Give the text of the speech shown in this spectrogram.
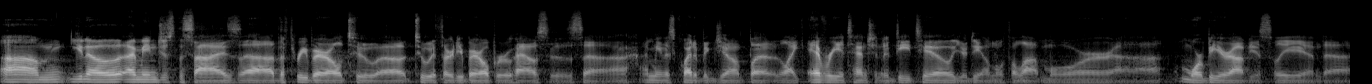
Um, you know, I mean, just the size. Uh, the three barrel to uh, to a thirty barrel brew house is, uh, I mean, it's quite a big jump. But like every attention to detail, you're dealing with a lot more uh, more beer, obviously. And uh,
